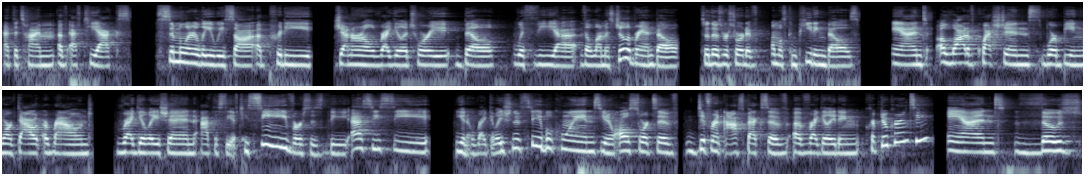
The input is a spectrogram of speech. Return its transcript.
at the time of FTX. Similarly, we saw a pretty general regulatory bill with the uh, the Lummis Gillibrand bill. So those were sort of almost competing bills, and a lot of questions were being worked out around regulation at the CFTC versus the SEC you know, regulation of stable coins, you know, all sorts of different aspects of, of regulating cryptocurrency. And those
